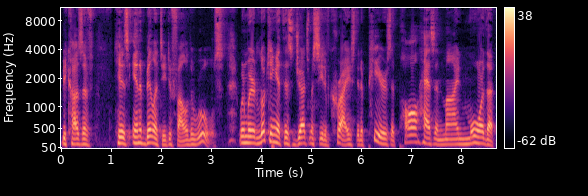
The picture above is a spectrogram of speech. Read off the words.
because of his inability to follow the rules. When we're looking at this judgment seat of Christ, it appears that Paul has in mind more the,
